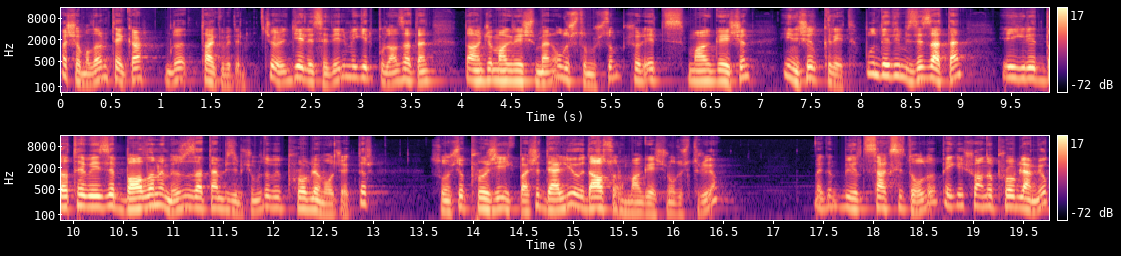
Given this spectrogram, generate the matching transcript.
aşamalarını tekrar burada takip edelim. Şöyle CLS diyelim ve gelip buradan zaten daha önce migration ben oluşturmuştum. Şöyle add migration initial create. Bunu dediğimizde zaten ilgili database'e bağlanamıyorsa zaten bizim için burada bir problem olacaktır. Sonuçta projeyi ilk başta derliyor ve daha sonra migration oluşturuyor. Bakın build succeed oldu. Peki şu anda problem yok.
